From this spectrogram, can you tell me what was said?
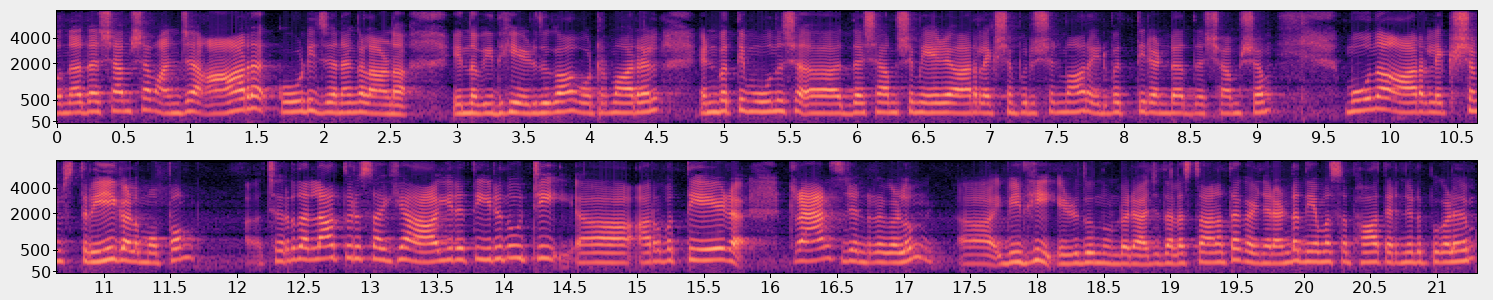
ഒന്ന് ദശാംശം അഞ്ച് ആറ് കോടി ജനങ്ങളാണ് ഇന്ന് വിധി എഴുതുക. വോട്ടർമാരിൽ എൺപത്തി മൂന്ന് ദശാംശം ഏഴ് ആറ് ലക്ഷം പുരുഷന്മാർ എഴുപത്തിരണ്ട് ദശാംശം മൂന്ന് ആറ് ലക്ഷം സ്ത്രീകളും ഒപ്പം ചെറുതല്ലാത്തൊരു സംഖ്യ ആയിരത്തി ഇരുന്നൂറ്റി അറുപത്തിയേഴ് ട്രാൻസ്ജെൻഡറുകളും വിധി എഴുതുന്നുണ്ട് രാജ്യതലസ്ഥാനത്ത്. കഴിഞ്ഞ രണ്ട് നിയമസഭാ തെരഞ്ഞെടുപ്പുകളിലും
